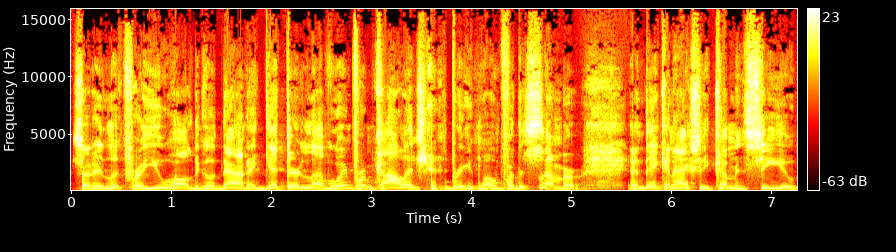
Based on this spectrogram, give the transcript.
so they look for a U-Haul to go down and get their loved one from college and bring them home for the summer, and they can actually come and see you.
